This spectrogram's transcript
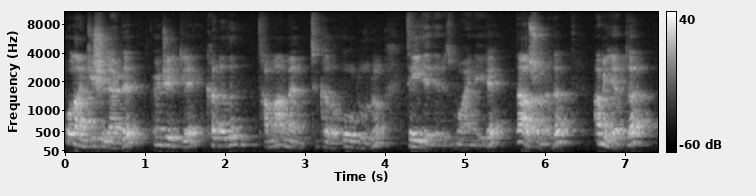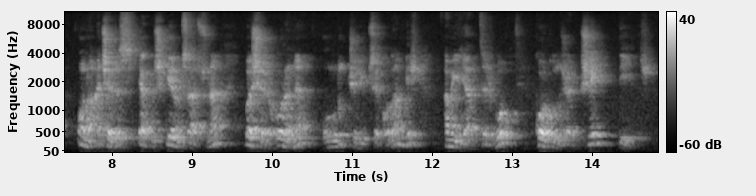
olan kişilerde öncelikle kanalın tamamen tıkalı olduğunu teyit ederiz muayeneyle. Daha sonra da ameliyatla onu açarız. Yaklaşık yarım saat süren başarı oranı oldukça yüksek olan bir ameliyattır bu. Korkulacak bir şey değildir.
